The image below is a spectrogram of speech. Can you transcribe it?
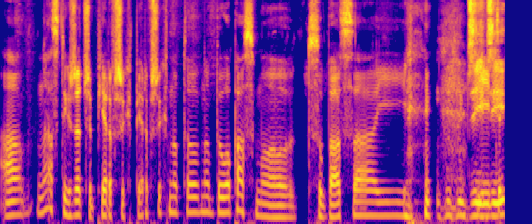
A no, z tych rzeczy pierwszych, pierwszych, no to no, było pasmo Tsubasa i, Gigi. i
